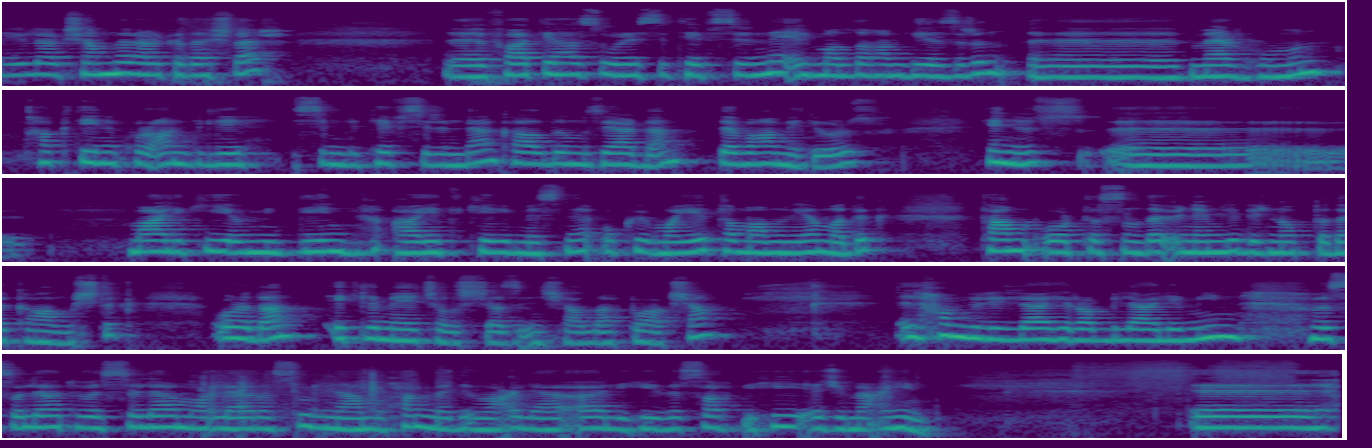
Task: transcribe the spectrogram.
Hayırlı akşamlar arkadaşlar. Ee, Fatiha suresi tefsirine Elmalı Hamdi Yazır'ın e, merhumun Hak Dini Kur'an Dili isimli tefsirinden kaldığımız yerden devam ediyoruz. Henüz e, Maliki Yevmiddin ayet-i kerimesini okumayı tamamlayamadık. Tam ortasında önemli bir noktada kalmıştık. Oradan eklemeye çalışacağız inşallah bu akşam. Elhamdülillahi Rabbil Alemin ve salatu ve selamu ala Resulina Muhammedin ve ala alihi ve sahbihi ecma'in. Ee,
